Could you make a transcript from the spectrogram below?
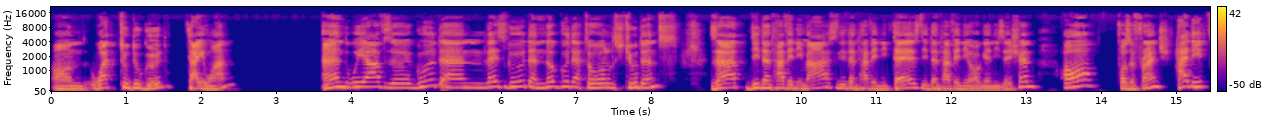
on what to do good, Taiwan. And we have the good and less good and no good at all students that didn't have any mask, didn't have any test, didn't have any organization, or for the French, had it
